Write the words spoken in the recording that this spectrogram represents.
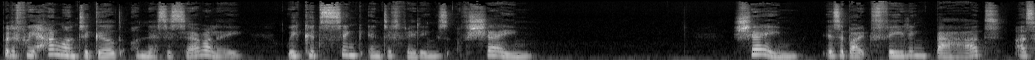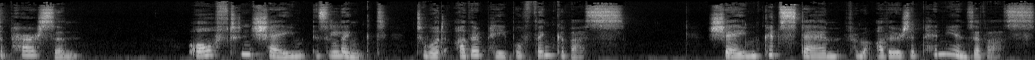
But if we hang on to guilt unnecessarily, we could sink into feelings of shame. Shame is about feeling bad as a person. Often shame is linked to what other people think of us. Shame could stem from others' opinions of us.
